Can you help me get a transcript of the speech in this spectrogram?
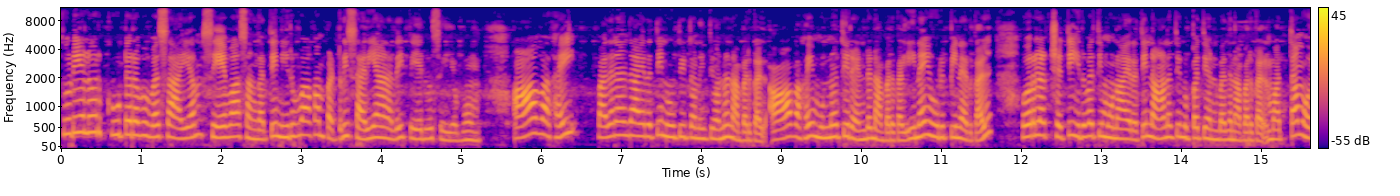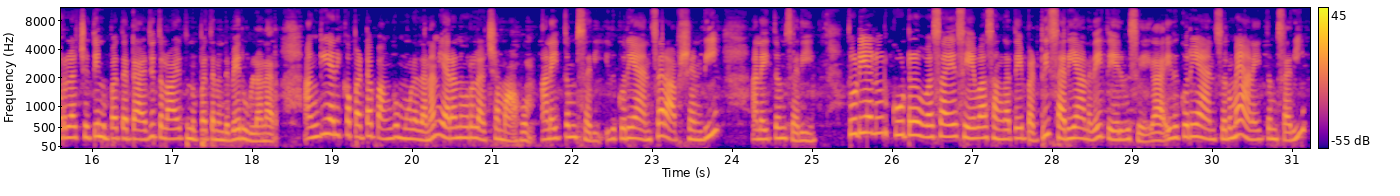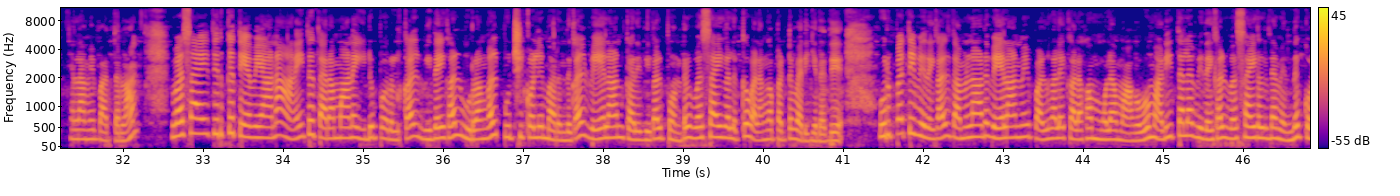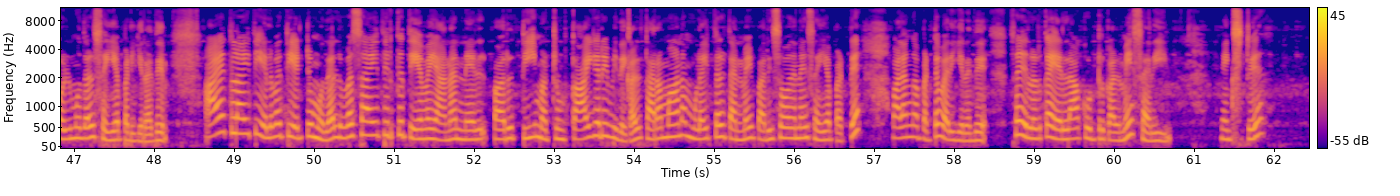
துடியலூர் கூட்டுறவு விவசாயம் சேவா சங்கத்தின் நிர்வாகம் பற்றி சரியானதை தேர்வு செய்யவும். ஆ வகை பதினஞ்சாயிரத்தி நூற்றி தொண்ணூற்றி ஒன்று நபர்கள். ஆ வகை முந்நூற்றி ரெண்டு நபர்கள். இணை உறுப்பினர்கள் ஒரு லட்சத்தி இருபத்தி மூணாயிரத்தி நானூற்றி முப்பத்தி ஒன்பது நபர்கள். மொத்தம் ஒரு லட்சத்தி முப்பத்தெட்டாயிரத்தி தொள்ளாயிரத்தி முப்பத்தி ரெண்டு பேர் உள்ளனர். அங்கீகரிக்கப்பட்ட பங்கு மூலதனம் இரநூறு லட்சம் ஆகும். அனைத்தும் சரி. இதுக்குரிய ஆன்சர் ஆப்ஷன் டி அனைத்தும் சரி. துடியலூர் கூட்டுறவு விவசாய சேவா சங்கத்தை பற்றி சரியானதை தேர்வு செய்க. இதுக்குரிய ஆன்சருமே அனைத்தும் சரி. எல்லாமே பார்த்துடலாம். விவசாயத்திற்கு தேவையான அனைத்து தரமான இடுபொருட்கள் விதைகள் உரங்கள் பூச்சிக்கொல்லி மருந்துகள் வேளாண் கருவிகள் போன்று விவசாயிகளுக்கு வழங்கப்பட்டு வருகிறது. உற்பத்தி விதைகள் தமிழ்நாடு வேளாண்மை பல்கலைக்கழகம் மூலமாகவும் அடித்தள விதைகள் விவசாயிகளிடமிருந்து கொள்முதல் செய்யப்படுகிறது. ஆயிரத்தி தொள்ளாயிரத்தி எழுபத்தி எட்டு முதல் விவசாயத்திற்கு தேவையான நெல் பருத்தி மற்றும் காய்கறி விதைகள் தரமான முளைத்தல் தன்மை பரிசோதனை செய்யப்பட்டு வழங்கப்பட்டு வருகிறது. ஸோ இதில் இருக்க எல்லா கூற்றுக்களுமே சரி. நெக்ஸ்ட்டு.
